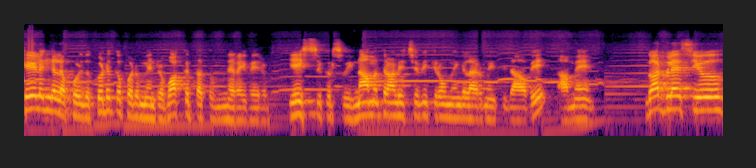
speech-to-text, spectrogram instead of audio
கேளுங்கள் அப்பொழுது கொடுக்கப்படும் என்ற வாக்கு தத்துவம் நிறைவேறும். ஏசு கிறிஸ்துவின் நாமத்தினாலே செவிக்கிறோம் எங்கள் அருமை பிதாவே. ஆமென். காட் பிளஸ் யூ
